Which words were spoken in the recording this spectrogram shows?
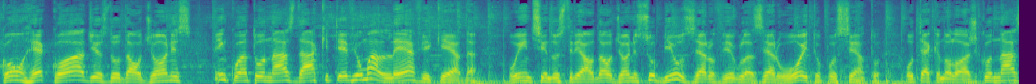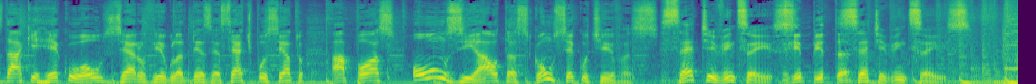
com recordes do Dow Jones, enquanto o Nasdaq teve uma leve queda. O índice industrial Dow Jones subiu 0,08%. O tecnológico Nasdaq recuou 0,17% após 11 altas consecutivas. 7,26. Repita. 7,26.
